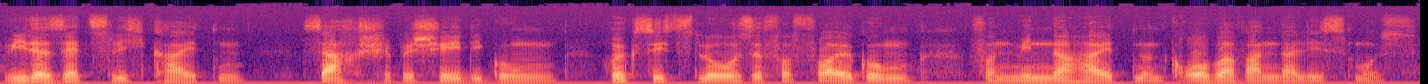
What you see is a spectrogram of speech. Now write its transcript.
Widersetzlichkeiten, Sachbeschädigungen, rücksichtslose Verfolgung von Minderheiten und grober Vandalismus.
